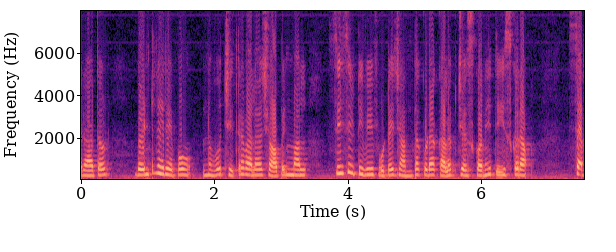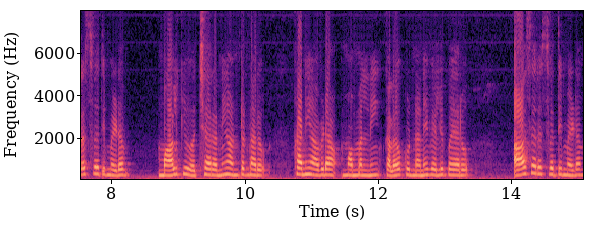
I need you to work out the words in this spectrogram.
రాథోడ్ వెంటనే రేపు నువ్వు Chitravala shopping mall CCTV footage అంతా కూడా కలెక్ట్ చేసుకొని తీసుకురా. సరస్వతి మేడం మాల్కి వచ్చారని అంటున్నారు. కానీ ఆవిడ మమ్మల్ని కలవకుండానే వెళ్ళిపోయారు. ఆ సరస్వతి మేడం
